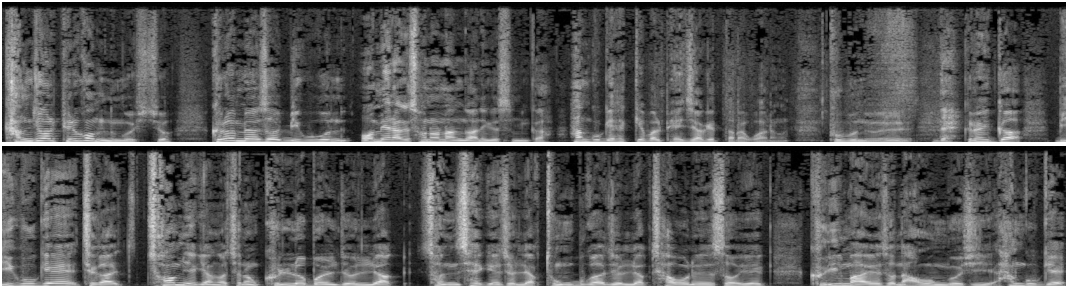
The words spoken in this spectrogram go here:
강조할 필요가 없는 것이죠. 그러면서 미국은 엄연하게 선언한 거 아니겠습니까? 한국의 핵 개발 배제하겠다라고 하는 부분을. 네. 그러니까 미국의 제가 처음 얘기한 것처럼 글로벌 전략, 전 세계 전략, 동북아 전략 차원에서의 그림화에서 나온 것이 한국의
